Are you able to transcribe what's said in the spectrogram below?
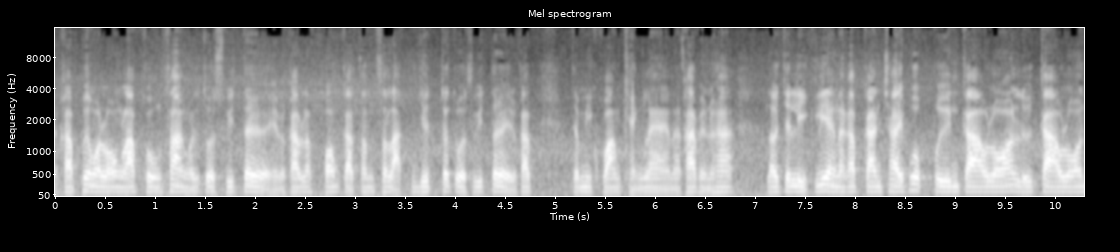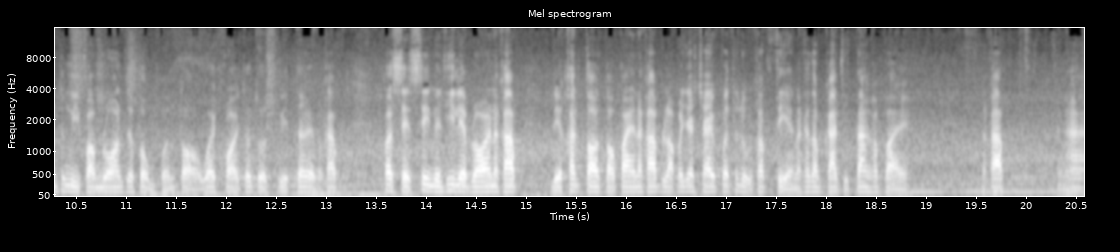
นะครับเพื่อมารองรับโครงสร้างของเจ้าตัวสวิตเตอร์เห็นไหมครับแล้วพร้อมกับทำสลักยึดเจ้าตัวสวิตเตอร์นะครับจะมีความแข็งแรงนะครับเห็นไหมฮะเราจะหลีกเลี่ยงนะครับ การใช้พวกปืนกาวร้อน หรือ กาวร้อนที่มีความร้อนจะส่งผลต่อไวคอยเจ้าตัวสวิตเตอร์นะครับ ก็เสร็จสิ้นเป็นที่เรียบร้อยนะครับเดี๋ยวขั้นตอนต่อไปนะครับ เราก็จะใช้วัสดุทับเสียงนะครับทำการติดตั้งเข้าไปนะครับนะฮะ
